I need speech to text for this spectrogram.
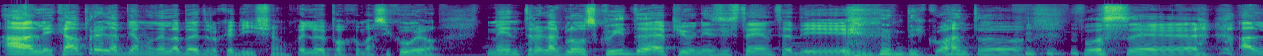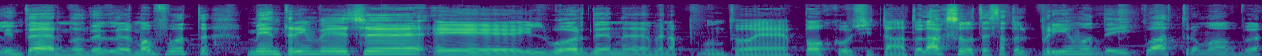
Ah, le capre le abbiamo nella Bedrock Edition, quello è poco ma sicuro. Mentre la Glow Squid è più inesistente di, di quanto fosse all'interno del Mobfot. Mentre invece eh, il Warden, ben appunto, è poco citato. L'Axolot è stato il primo dei quattro mob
